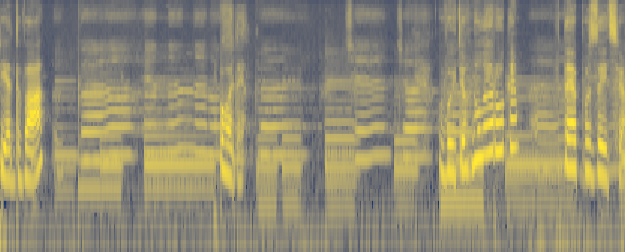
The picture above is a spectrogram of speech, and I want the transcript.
Також є два. Один. Витягнули руки в те позицію.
